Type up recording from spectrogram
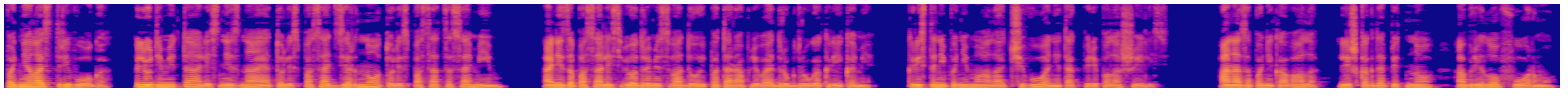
Поднялась тревога. Люди метались, не зная, то ли спасать зерно, то ли спасаться самим. Они запасались ведрами с водой, поторапливая друг друга криками. Криста не понимала, от чего они так переполошились. Она запаниковала, лишь когда пятно обрело форму,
